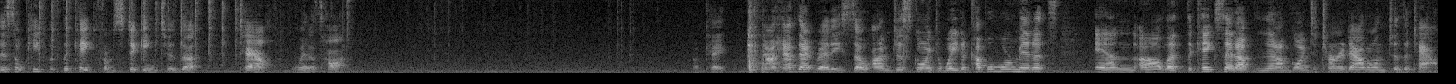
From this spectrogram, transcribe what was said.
This will keep the cake from sticking to the towel when it's hot. Okay, now I have that ready, so I'm just going to wait a couple more minutes and uh, let the cake set up, and then I'm going to turn it out onto the towel.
